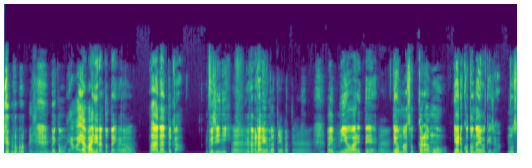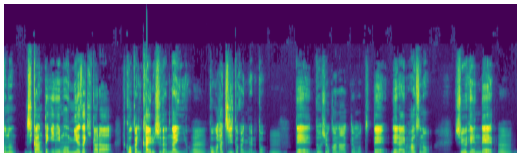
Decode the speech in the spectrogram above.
でもなんかもうやばいやばいでなっとったんやけど、うん。まあなんとか無事に、うん。ライブ。よかったよかった。うん。ライブ見終われて、うん。でもまあそっからもうやることないわけじゃん。もうその時間的にもう宮崎から福岡に帰る手段ないんよ、うん。午後8時とかになると。うん。でどうしようかなって思っててでライブハウスの周辺でうん。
